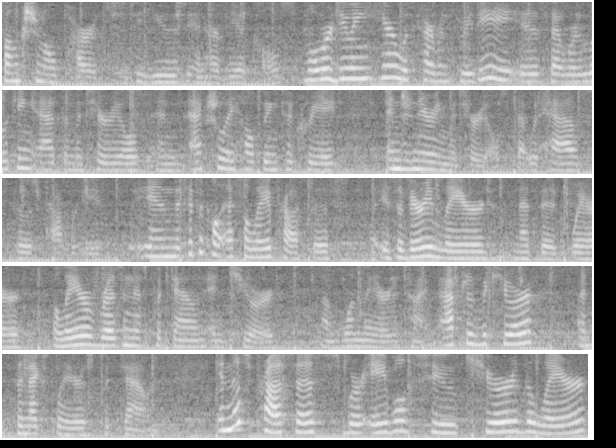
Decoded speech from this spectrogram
functional parts to use in our vehicles. What we're doing here with Carbon 3D is that we're looking at the materials and actually helping to create engineering materials that would have those properties. In the typical SLA process, it's a very layered method where a layer of resin is put down and cured, um, one layer at a time. After the cure, uh, the next layer is put down. In this process, we're able to cure the layer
